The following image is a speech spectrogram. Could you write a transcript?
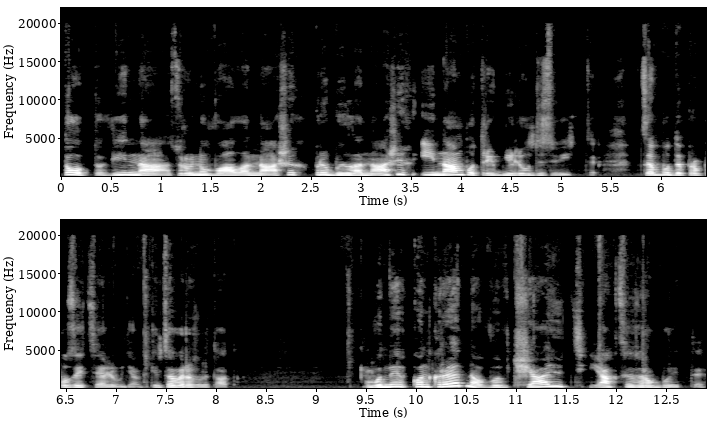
Тобто війна зруйнувала наших, прибила наших, і нам потрібні люди звідти. Це буде пропозиція людям. Кінцевий результат. Вони конкретно вивчають, як це зробити.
